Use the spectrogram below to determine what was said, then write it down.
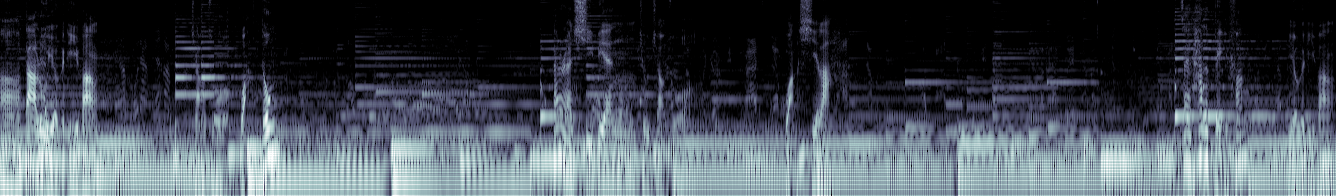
啊，大陆有个地方叫做广东，当然西边就叫做广西啦。在它的北方，有个地方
